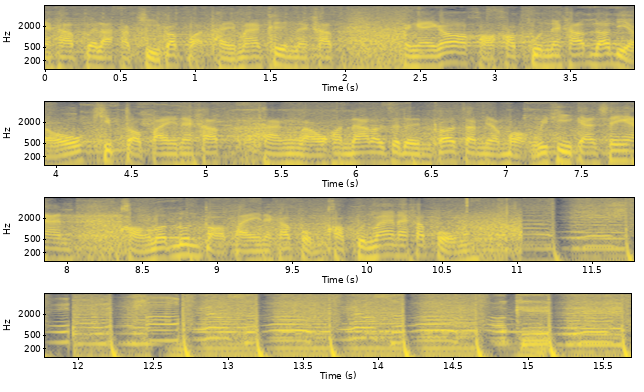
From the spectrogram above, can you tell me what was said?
นะครับ เวลาขับขี่ก็ปลอดภัยมากขึ้นนะครับยังไงก็ขอขอบคุณนะครับ แล้วเดี๋ยวคลิปต่อไปนะครับ ทางเรา Honda เราจะเดินก็จะมาบอกวิธีการใช้งานของรถรุ่นต่อไปนะครับผมขอบคุณมากนะครับผม I feel so, feel so lucky.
